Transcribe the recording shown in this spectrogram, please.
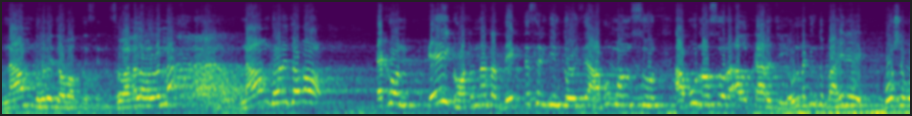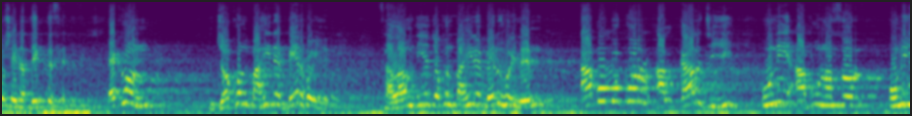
নাম ধরে জবাব দিয়েছেন। সুবহানাল্লাহ বলবেন না? নাম ধরে জবাব। এখন এই ঘটনাটা দেখতেছেন কিন্তু ওই যে আবু মনসুর, আবু নসর আল কারজি ওনারা কিন্তু বাহিরে বসে বসে এটা দেখতেছেন। এখন যখন বাহিরে বের হইলেন, সালাম দিয়ে যখন বাহিরে বের হইলেন, আবু বকর আল কারজি উনি আবু নসর, উনি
